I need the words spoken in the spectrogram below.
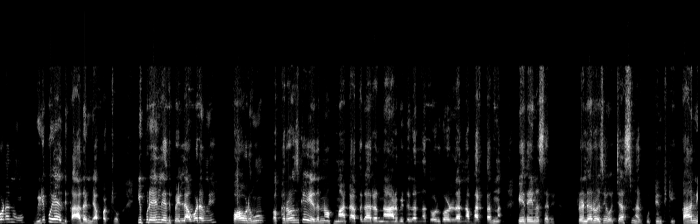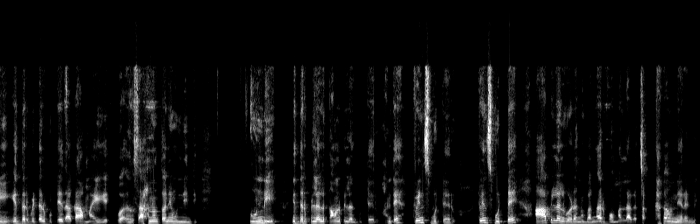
కూడాను విడిపోయేది కాదండి అప్పట్లో. ఇప్పుడు ఏం లేదు పెళ్ళి అవ్వడమే పోవడము. ఒక్క రోజుకే ఏదన్నా ఒక మాట అత్తగారన్నా ఆడబిడ్డలన్నా తోడుకోడలన్నా భర్త అన్నా ఏదైనా సరే. రెండో రోజే వచ్చేస్తున్నారు పుట్టింటికి. కానీ ఇద్దరు బిడ్డలు పుట్టేదాకా అమ్మాయి సహనంతోనే ఉండింది. ఉండి ఇద్దరు పిల్లలు కమల పిల్లలు పుట్టారు. అంటే ట్విన్స్ పుట్టారు. ట్విన్స్ పుట్టితే ఆ పిల్లలు కూడాను బంగారు బొమ్మల్లాగా చక్కగా ఉన్నారండి.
